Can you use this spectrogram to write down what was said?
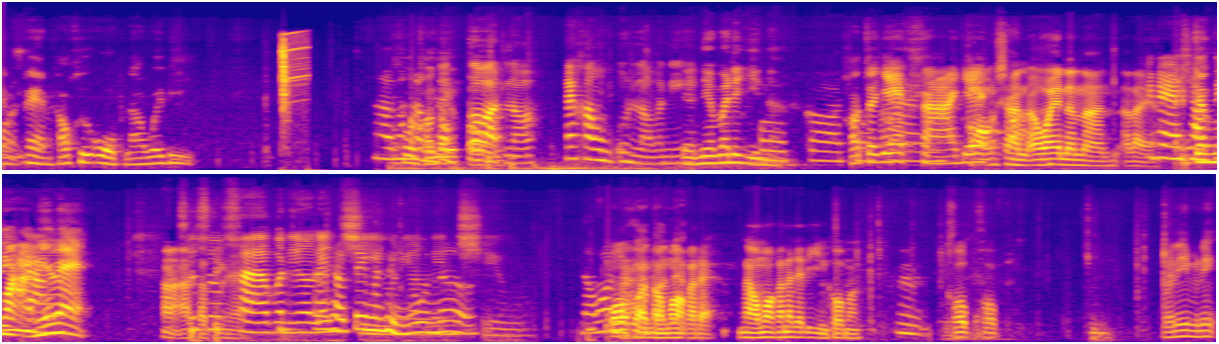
นนแผนเขาคือโอบเราไว้พี่ เราต้องเขาทำจะแบบกอดเหรอ ให้ความอบอุ่นเหรอวันนี้ เดี๋ยวนี้ไม่ได้ยินโออะบกอดเขาจะแยกซ้ายแยขกองฉันเอาไว้นานๆอะไรอะจังหวะนี้แหละ อ่าสสู้ติงๆคครัรับบวันนี้เราเล่นให้ชิช้อปปิ้งลมันถึวันงนี้นู่เรานเนเล่นอะชิล น้องว่าเงาก่อนเงามอก็ได้เงามอก็น่าจะได้ยินครบมั้งอืมครบครบมานี่มานี่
